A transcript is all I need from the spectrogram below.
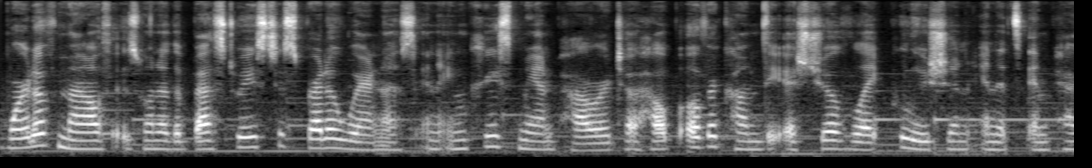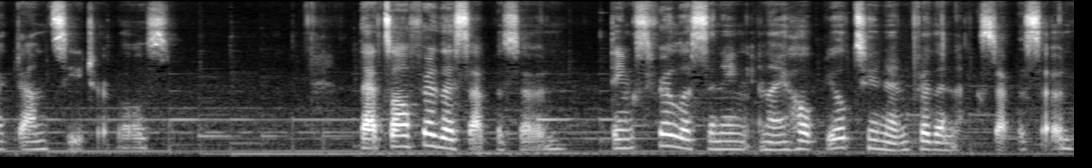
Word of mouth is one of the best ways to spread awareness and increase manpower to help overcome the issue of light pollution and its impact on sea turtles. That's all for this episode. Thanks for listening, and I hope you'll tune in for the next episode.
